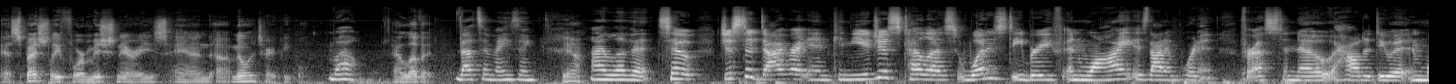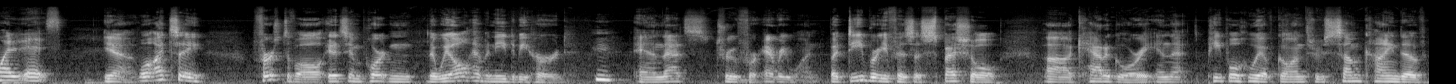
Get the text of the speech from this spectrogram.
especially for missionaries and uh, military people. wow I love it. that's amazing Yeah. I love it. So, just to dive right in, can you just tell us what is debrief and why is that important for us to know how to do it and what it is? Yeah, well, I'd say, first of all, it's important that we all have a need to be heard, and that's true for everyone. But debrief is a special uh, category in that people who have gone through some kind of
